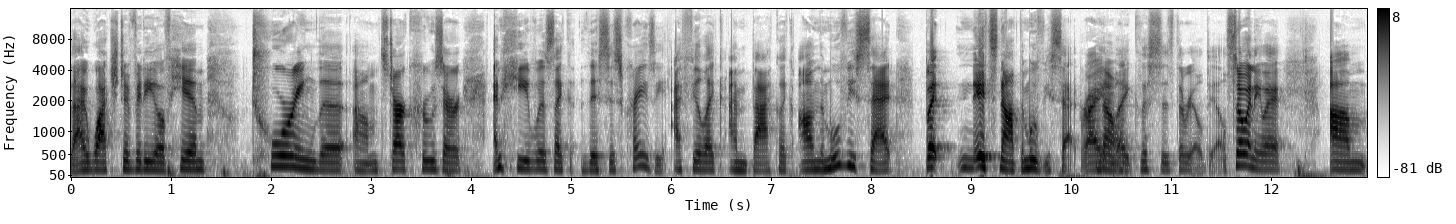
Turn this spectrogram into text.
I watched a video of him touring the um, Star Cruiser, and he was like, "This is crazy. I feel like I'm back, like on the movie set, but it's not the movie set, right? No. Like this is the real deal." So anyway, um,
